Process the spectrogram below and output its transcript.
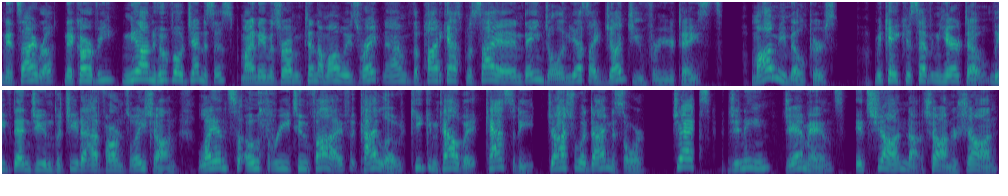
Nitsira, Nick Harvey, Neon Huvo Genesis. My name is Remington. I'm always right now. I'm the podcast messiah and angel, and yes, I judge you for your tastes. Mommy Milkers, Mikeka Seven Hierto, Leave Denji and Pochita out of harm's way, Sean, Lance 0325, Kylo, Keegan Talbot, Cassidy, Joshua Dinosaur, Jax, Janine, Jam Hands, it's Sean, not Sean or Sean.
